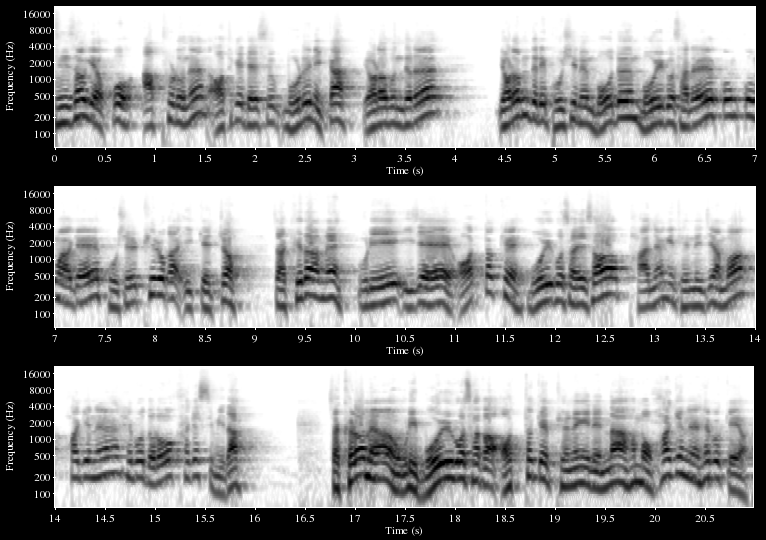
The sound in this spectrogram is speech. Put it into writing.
분석이었고 앞으로는 어떻게 될 수 모르니까 여러분들은 여러분들이 보시는 모든 모의고사를 꼼꼼하게 보실 필요가 있겠죠. 자, 그 다음에 우리 이제 어떻게 모의고사에서 반영이 됐는지 한번 확인을 해보도록 하겠습니다. 자, 그러면 우리 모의고사가 어떻게 변형이 됐나 한번 확인을 해볼게요.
